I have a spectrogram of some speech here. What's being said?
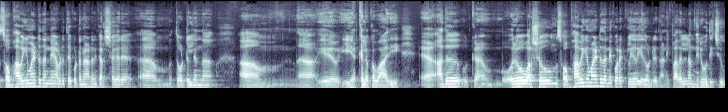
സ്വാഭാവികമായിട്ട് തന്നെ അവിടുത്തെ കുട്ടനാടൻ കർഷകർ തോട്ടിൽ നിന്ന് ഈ- എക്കലൊക്കെ വാരി അത് ഓരോ വർഷവും സ്വാഭാവികമായിട്ട് തന്നെ കുറേ ക്ലിയർ ചെയ്തുകൊണ്ടിരുന്നതാണ്. ഇപ്പോൾ അതെല്ലാം നിരോധിച്ചു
